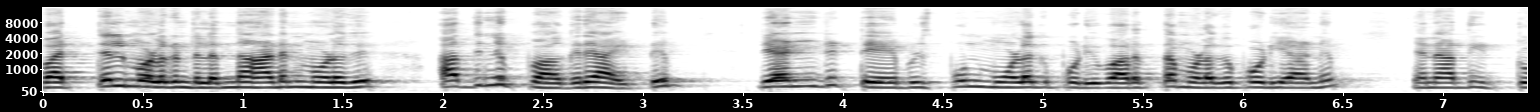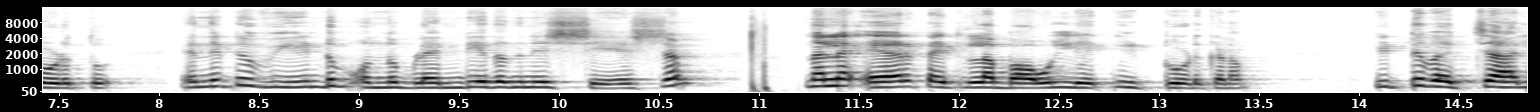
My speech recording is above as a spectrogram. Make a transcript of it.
വറ്റൽ മുളകുണ്ടല്ലോ നാടൻ മുളക്. അതിന് പകരമായിട്ട് രണ്ട് ടേബിൾ സ്പൂൺ മുളക് പൊടി വറുത്ത മുളക് പൊടിയാണ് ഞാൻ അത് ഇട്ട് കൊടുത്തു. എന്നിട്ട് വീണ്ടും ഒന്ന് ബ്ലെൻഡ് ചെയ്തതിന് ശേഷം നല്ല എയർ ടൈറ്റുള്ള ബൗളിലേക്ക് ഇട്ട് കൊടുക്കണം. ഇട്ട് വെച്ചാൽ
